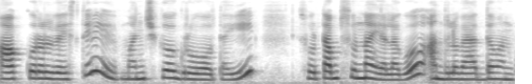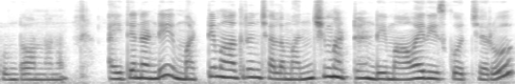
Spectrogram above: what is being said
ఆకుకూరలు వేస్తే మంచిగా గ్రో అవుతాయి. సో టబ్స్ ఉన్నాయి ఎలాగో అందులో వేద్దాం అనుకుంటా ఉన్నాను. అయితేనండి మట్టి మాత్రం చాలా మంచి మట్టి అండి మామయ్య తీసుకొచ్చారు.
